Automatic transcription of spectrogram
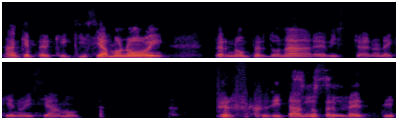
Anche perché chi siamo noi per non perdonare, cioè non è che noi siamo così tanto Sì, sì. perfetti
